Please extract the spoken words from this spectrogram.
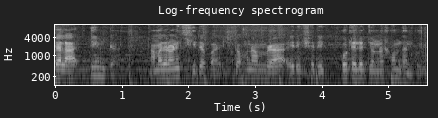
বেলা তিনটা। আমাদের অনেক খিদে পায়। তখন আমরা এদিক সেদিক হোটেলের জন্য সন্ধান করি।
